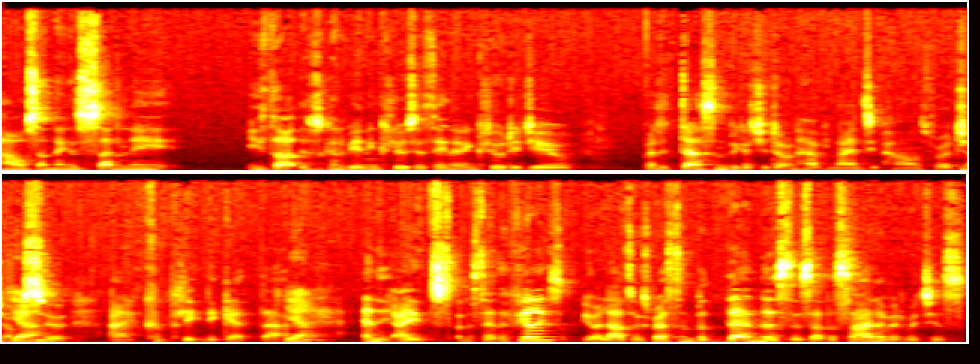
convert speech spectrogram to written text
how something is suddenly you thought this was going to be an inclusive thing that included you, but it doesn't because you don't have ninety pounds for a Yeah. jumpsuit. I completely get that. Yeah. and I understand the feelings. You're allowed to express them, but then there's this other side of it, which is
